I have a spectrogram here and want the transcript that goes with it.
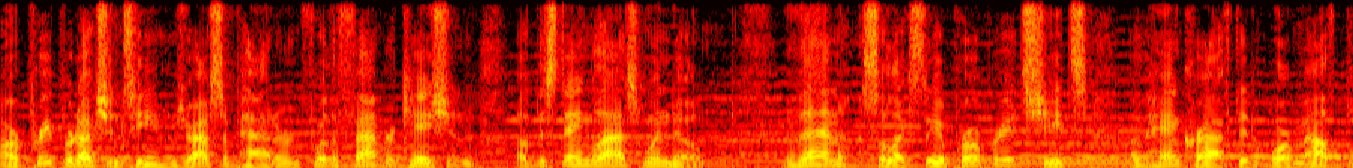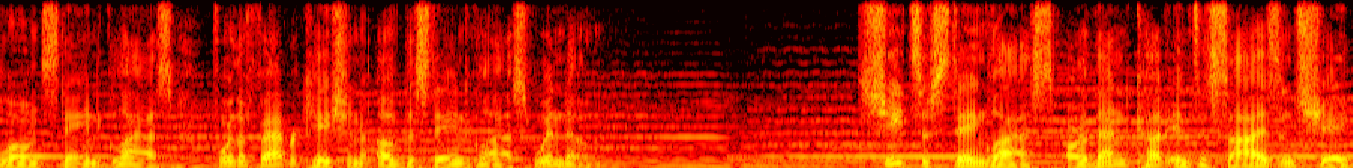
Our pre-production team drafts a pattern for the fabrication of the stained glass window, then selects the appropriate sheets of handcrafted or mouth-blown stained glass for the fabrication of the stained glass window. Sheets of stained glass are then cut into size and shape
